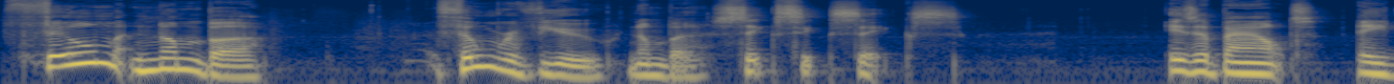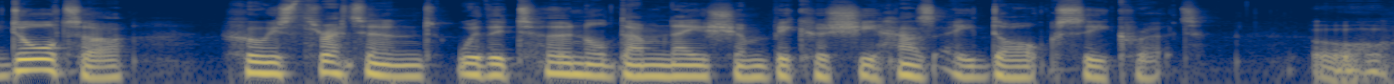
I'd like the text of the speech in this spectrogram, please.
film number, film review number six six six is about a daughter who is threatened with eternal damnation because she has a dark secret. Oh,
